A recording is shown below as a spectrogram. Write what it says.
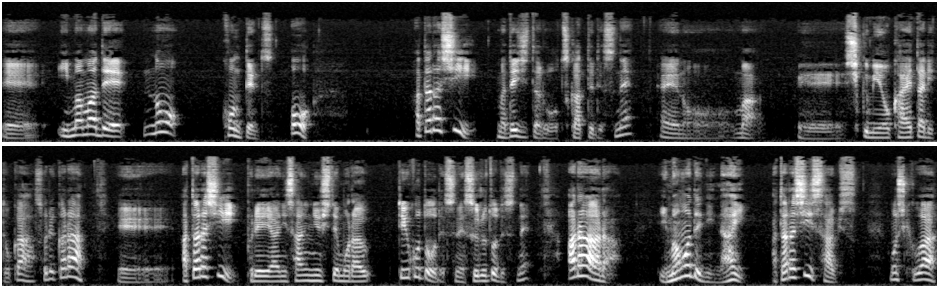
えー、今までのコンテンツを新しい、まあ、デジタルを使ってですね、えーのまあえー、仕組みを変えたりとか、それから、えー、新しいプレイヤーに参入してもらうっていうことをですね、するとですね、あらあら、今までにない新しいサービス、もしくは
